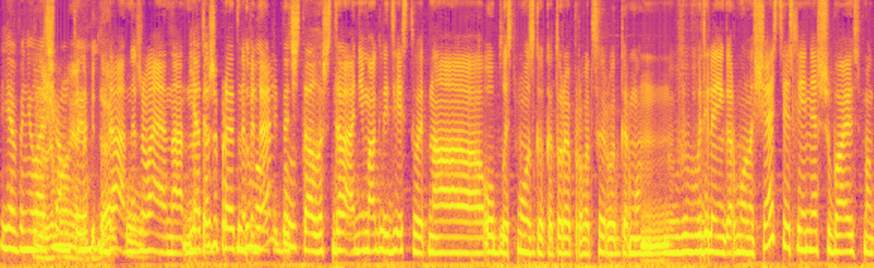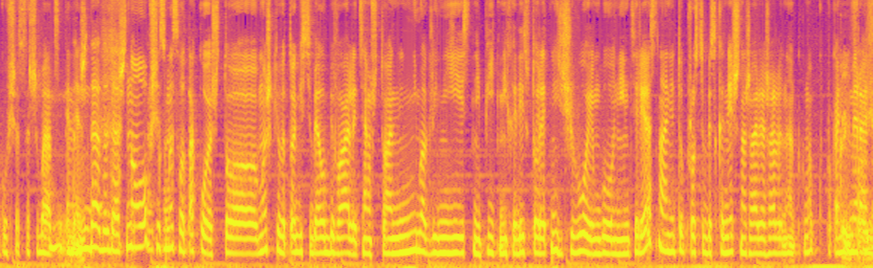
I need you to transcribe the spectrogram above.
я поняла, нажимая о чем ты. На педальку. Да, нажимая на, на Я на, тоже про это на думала, педальку. когда читала, что... Да, они могли действовать на область мозга, которая провоцирует гормон, выделение гормона счастья, если я не ошибаюсь. Могу сейчас ошибаться, конечно. Да, да, да. Но общий такое. смысл такой, что мышки в итоге себя убивали тем, что они не могли ни есть, ни пить, ни ходить в туалет, ничего им было неинтересно. Они то просто бесконечно жали-жали на эту кнопку, пока не умирали.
